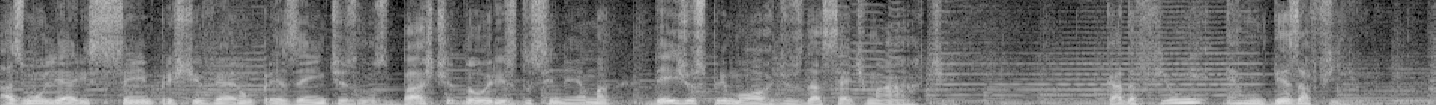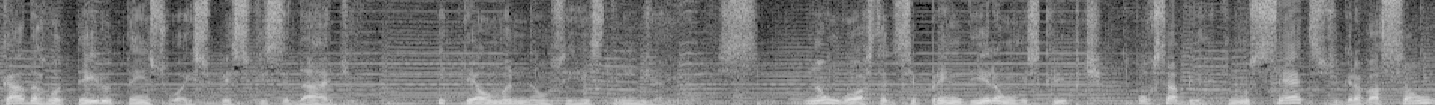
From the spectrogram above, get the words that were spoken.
as mulheres sempre estiveram presentes nos bastidores do cinema desde os primórdios da sétima arte. Cada filme é um desafio, cada roteiro tem sua especificidade e Thelma não se restringe a eles. Não gosta de se prender a um script por saber que nos sets de gravação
